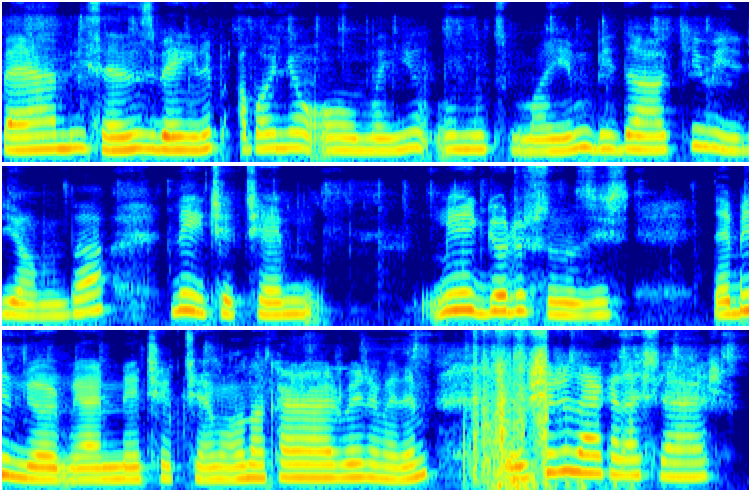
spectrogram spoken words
beğendiyseniz beğenip abone olmayı unutmayın. Bir dahaki videomda ne çekeceğimi görürsünüz işte. Bilmiyorum yani ne çekeceğimi ona karar veremedim. Görüşürüz arkadaşlar.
